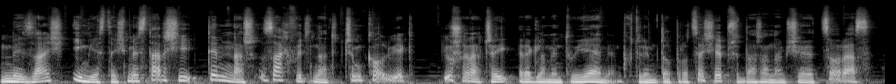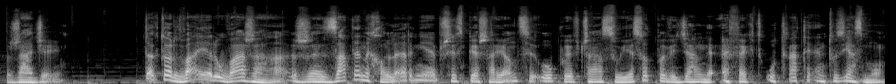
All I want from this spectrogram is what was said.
My zaś, im jesteśmy starsi, tym nasz zachwyt nad czymkolwiek już raczej reglamentujemy, w którym to procesie przydarza nam się coraz rzadziej. Dr Dwyer uważa, że za ten cholernie przyspieszający upływ czasu jest odpowiedzialny efekt utraty entuzjazmu,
